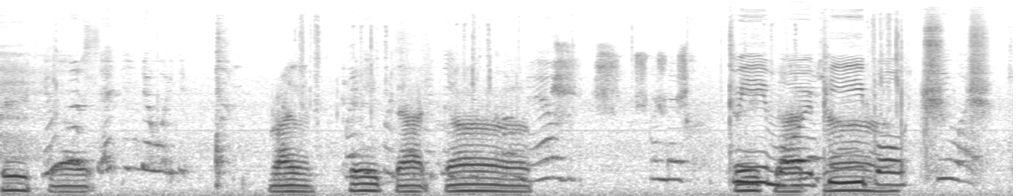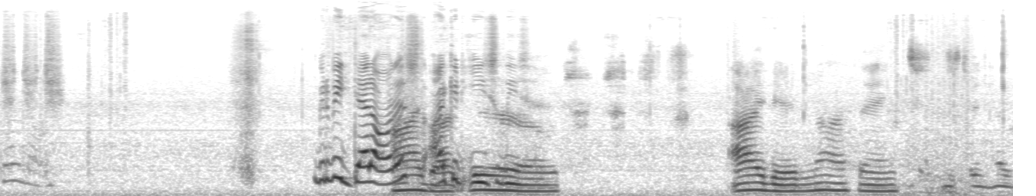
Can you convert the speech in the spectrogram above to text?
Take He that, just sitting there waiting. Rylan. Take that dub. Three Take more that people. he went, killed him. I'm gonna be dead honest. I, got could easily. I did nothing. Just didn't have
